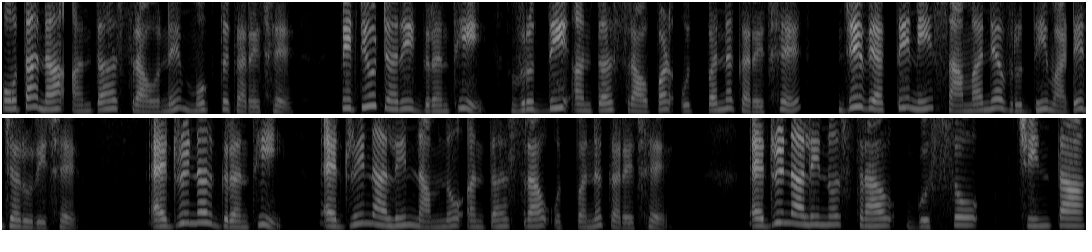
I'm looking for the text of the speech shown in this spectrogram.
પોતાના અંતઃસ્ત્રાવોને મુક્ત કરે છે. પિટ્યુટરી ગ્રંથિ વૃદ્ધિ અંતઃસ્ત્રાવ પણ ઉત્પન્ન કરે છે, જે વ્યક્તિની સામાન્ય વૃદ્ધિ માટે જરૂરી છે. એડ્રિનલ ગ્રંથિ એડ્રિનાલિન નામનો અંતઃસ્ત્રાવ ઉત્પન્ન કરે છે. એડ્રિનાલિનનો સ્ત્રાવ ગુસ્સો, ચિંતા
